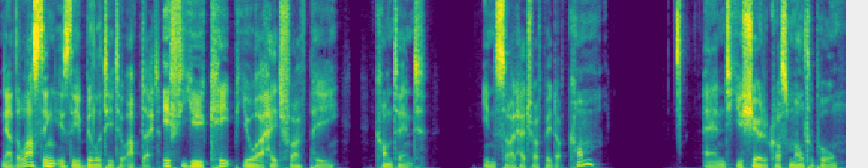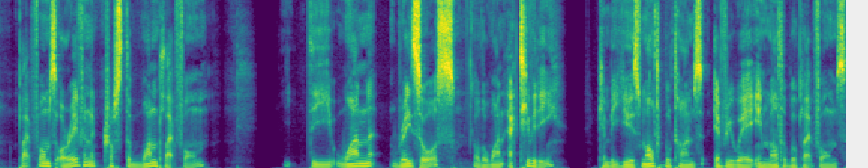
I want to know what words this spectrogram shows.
Now, the last thing is the ability to update. If you keep your H5P content inside h5p.com and you share it across multiple platforms or even across the one platform, the one resource or the one activity can be used multiple times everywhere in multiple platforms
